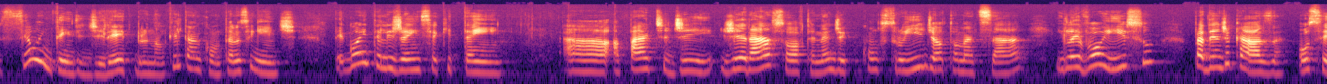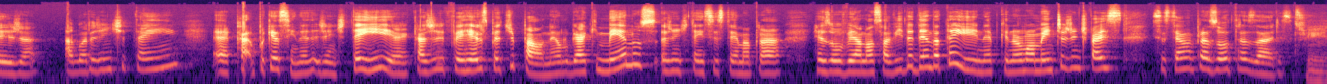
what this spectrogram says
se eu entendi direito, Brunão, o que ele está me contando é o seguinte: pegou a inteligência que tem, a, a parte de gerar software, né, de construir, de automatizar, e levou isso para dentro de casa. Ou seja, Agora a gente tem. É, porque assim, né, gente, TI é casa de ferreiro espeto de pau, né? O lugar que menos a gente tem sistema para resolver a nossa vida é dentro da TI, né? Porque normalmente a gente faz sistema para as outras áreas. Sim.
